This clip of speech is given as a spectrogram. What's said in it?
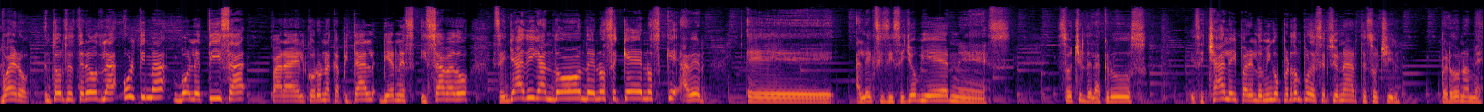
Bueno, entonces tenemos la última boletiza para el Corona Capital, viernes y sábado. Dicen, ya digan dónde, no sé qué, no sé qué. A ver, eh, Alexis dice, yo viernes. Xochitl de la Cruz dice, chale, y para el domingo, perdón por decepcionarte, Xochitl. Perdóname.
